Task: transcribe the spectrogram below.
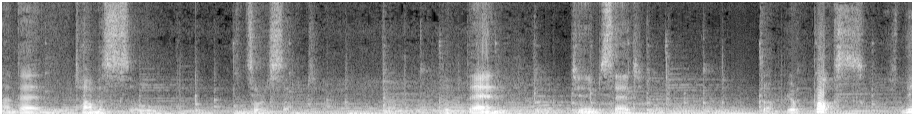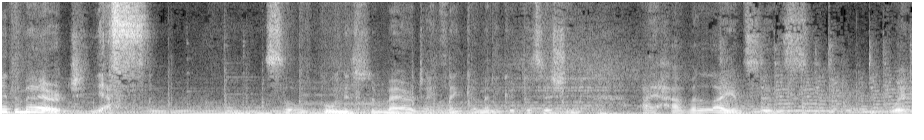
and then Thomas, so it sort of sucked. But then James said, Drop your buffs. We've made the merge. Yes! So going into the merge, I think I'm in a good position. I have alliances with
